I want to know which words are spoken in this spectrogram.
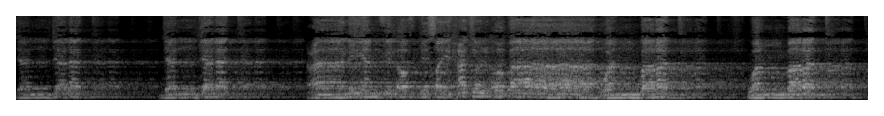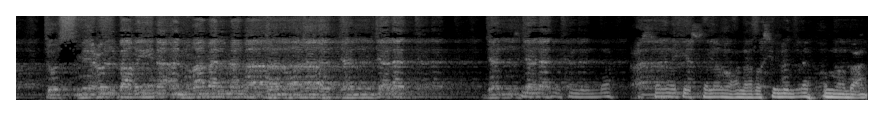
جلجلت جلجلت عاليا في الأفق صيحة الأباء وانبرت وانبرت تسمع البغين أنغم الممات جلجلت جلجلت الحمد لله والصلاة والسلام على رسول الله أما بعد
